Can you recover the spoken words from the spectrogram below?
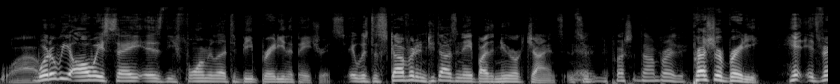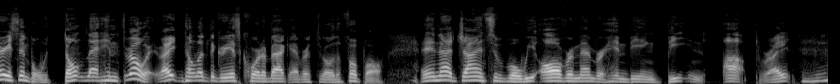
Wow. What do we always say is the formula to beat Brady and the Patriots? It was discovered in 2008 by the New York Giants. And Yeah, so you pressure Tom Brady. pressure Brady. Hit. It's very simple. Don't let him throw it. Right. Don't let the greatest quarterback ever throw the football. And in that Giants Super Bowl, we all remember him being beaten up. Right. Mm-hmm.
